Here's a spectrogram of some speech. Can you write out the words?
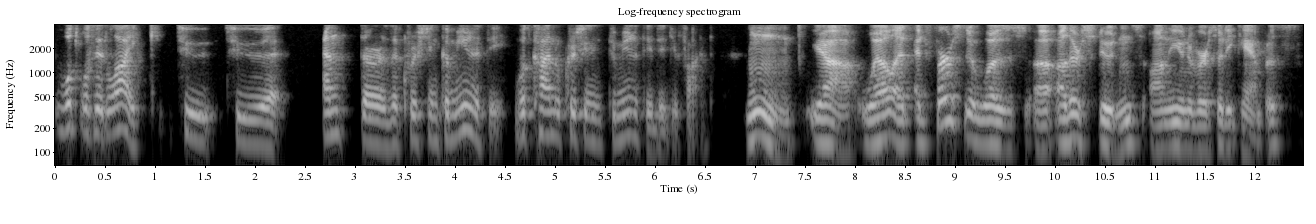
What was it like to to enter the Christian community? What kind of Christian community did you find? Mm, yeah, well, at, at, first it was uh, other students on the university campus,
